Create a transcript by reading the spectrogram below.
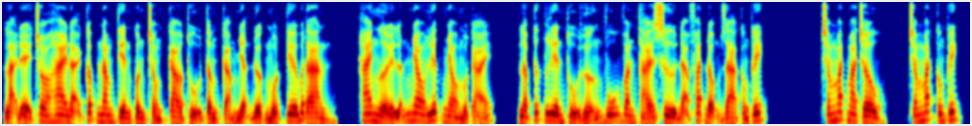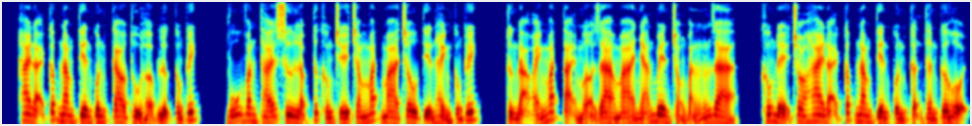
lại để cho hai đại cấp năm tiên quân trong cao thủ tâm cảm nhận được một tia bất an, hai người lẫn nhau liếc nhau một cái, lập tức liên thủ hướng vũ văn thái sư đã phát động ra công kích trăm mắt ma châu, trăm mắt công kích, hai đại cấp năm tiên quân cao thủ hợp lực công kích, vũ văn thái sư lập tức khống chế trăm mắt ma châu tiến hành công kích, từng đạo ánh mắt tại mở ra ma nhãn bên trong bắn ra, không để cho hai đại cấp năm tiên quân cận thân cơ hội.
